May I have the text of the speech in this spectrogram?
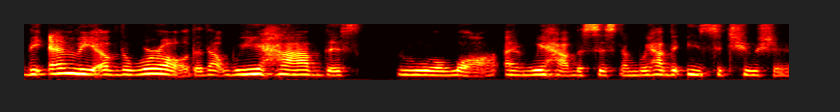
the envy of the world that we have this rule of law and we have the system we have the institution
